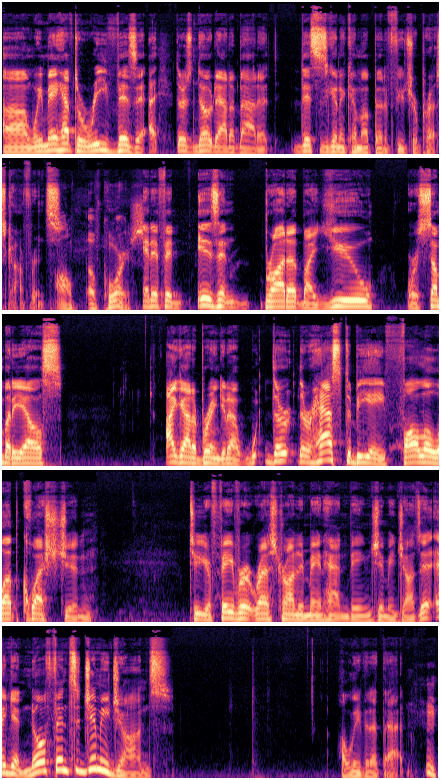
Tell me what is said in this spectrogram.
Uh, we may have to revisit. There's no doubt about it. This is going to come up at a future press conference. Oh, of course. And if it isn't brought up by you or somebody else, I got to bring it up. There, there has to be a follow up question to your favorite restaurant in Manhattan being Jimmy John's. Again, no offense to Jimmy John's. I'll leave it at that.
